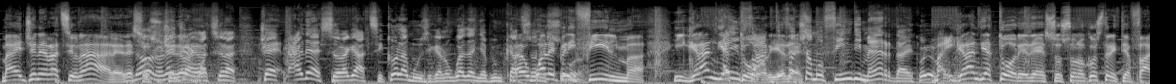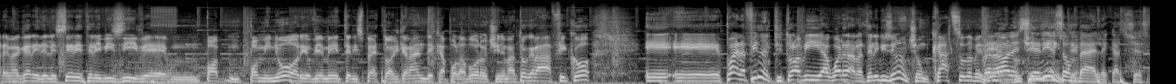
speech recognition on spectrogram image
Ma è generazionale. Adesso no, non è generazionale. Cioè, adesso, ragazzi, con la musica non guadagna più un Ma è cazzo. uguale per i nessuno. film. I grandi E attori infatti adesso. facciamo film di merda. È quello Ma che- i grandi attori adesso sono costretti a fare magari delle serie televisive un po', un po' minori ovviamente rispetto al grande capolavoro cinematografico e, e poi alla fine ti trovi a guardare la televisione e non c'è un cazzo da vedere. Però le serie sono belle, cazzo. Cioè,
